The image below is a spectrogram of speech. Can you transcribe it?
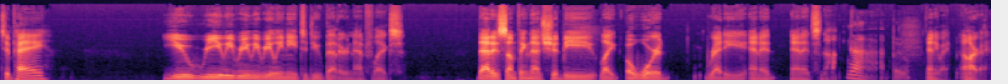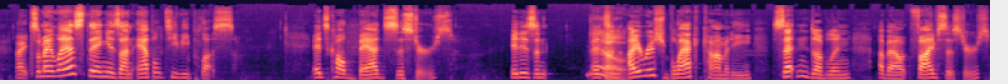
to pay, you really, really, really need to do better, Netflix. That is something that should be like award ready, and it and it's not. Nah, boo. Anyway, all right. All right, so my last thing is on Apple TV Plus. It's called Bad Sisters. It is an it's an Irish black comedy set in Dublin about five sisters.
